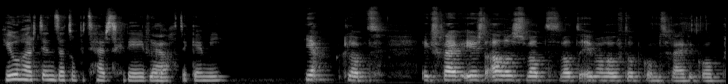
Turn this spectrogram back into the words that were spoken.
heel hard inzet op het herschrijven, ja. dacht ik, Emmy. Ja, klopt. Ik schrijf eerst alles wat, wat in mijn hoofd opkomt, schrijf ik op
